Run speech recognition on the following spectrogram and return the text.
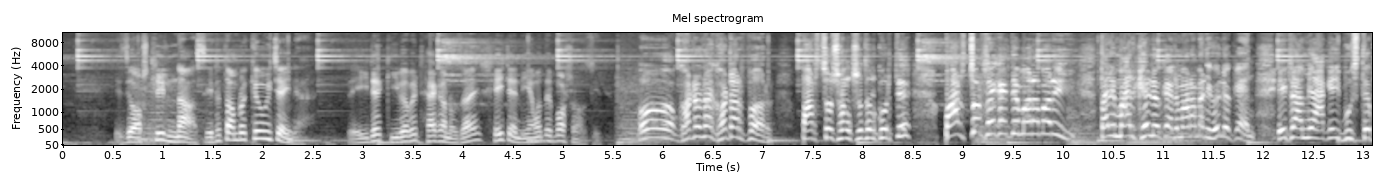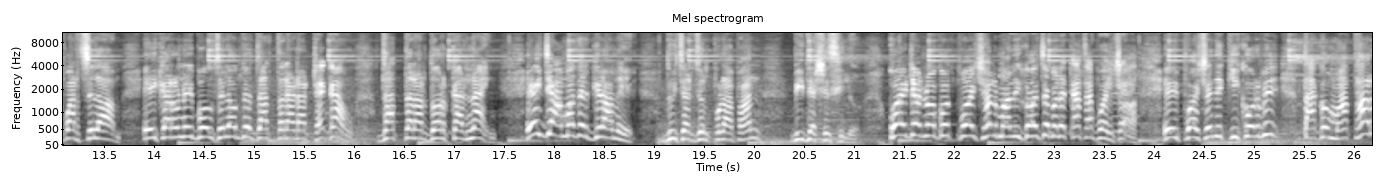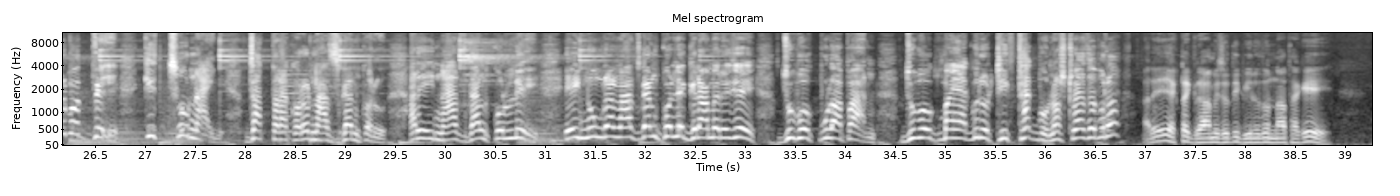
এই যে অশ্লীল নাচ এটা তো আমরা কেউই চাই না। এইটা কীভাবে ঠেকানো যায় সেইটা নিয়ে আমাদের বসা উচিত। ও, ঘটনা ঘটার পর পার্শ্ব সংশোধন করতে, পার্শ্ব ঠেকাইতে মারামারি? তাহলে মার খেলো কেন? মারামারি হলো কেন? এটা আমি আগেই বুঝতে পারছিলাম। এই কারণেই বলছিলাম যে যাত্রাটা ঠেকাও, যাত্রার দরকার নাই। এই যে আমাদের গ্রামের দুই চারজন পোলাপান বিদেশে ছিল। কয়টা নগদ পয়সার মালিক হয়েছে? মানে কাঁচা পয়সা। এই পয়সা দিয়ে কি করবি? তাকে মাথার মধ্যে কিচ্ছু নাই। যাত্রা করো, নাচ গান করো। আর এই নাচ গান করলে, এই নোংরা নাচ গান করলে গ্রামের এই যে যুবক পোলাপান যুবক মায়াগুলো ঠিক থাকব নষ্ট হয়ে যাব না? আরে একটা গ্রামে যদি বিনোদন না থাকে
